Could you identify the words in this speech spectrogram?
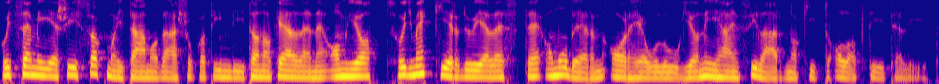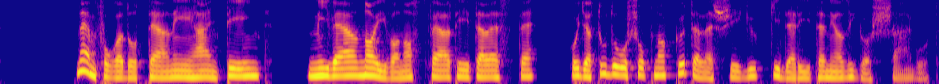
hogy személyes és szakmai támadásokat indítanak ellene amiatt, hogy megkérdőjelezte a modern archeológia néhány szilárdnak itt alaptételét. Nem fogadott el néhány tényt, mivel naivan azt feltételezte, hogy a tudósoknak kötelességük kideríteni az igazságot.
